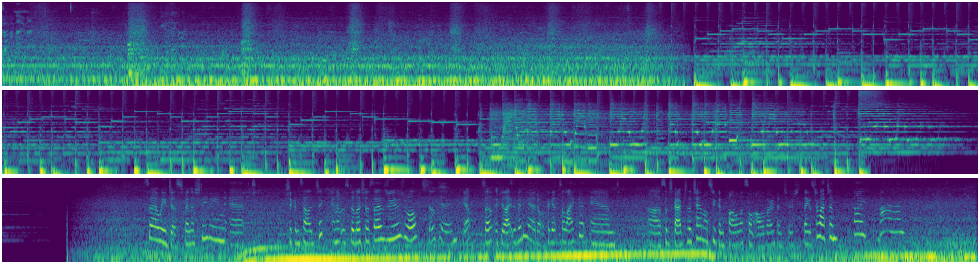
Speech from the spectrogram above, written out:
doesn't at the moment. And here they are. Bye. So we just finished eating at Chicken Salad Chick and it was delicious as usual. So good. Yep. So if you like the video, don't forget to like it and uh, subscribe to the channel so you can follow us on all of our adventures. Thanks for watching. Bye. Bye.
